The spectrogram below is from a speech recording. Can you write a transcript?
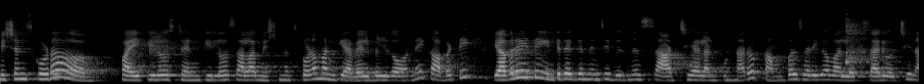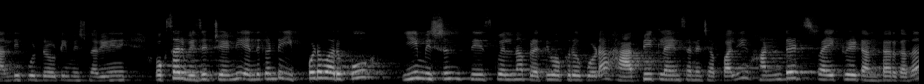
మిషన్స్ కూడా ఫైవ్ కిలోస్ టెన్ కిలోస్ అలా మిషన్స్ కూడా మనకి అవైలబుల్గా ఉన్నాయి. కాబట్టి ఎవరైతే ఇంటి దగ్గర నుంచి బిజినెస్ స్టార్ట్ చేయాలనుకుంటున్నారో కంపల్సరీగా వాళ్ళు ఒకసారి వచ్చి నంది ఫుడ్ రోటీ మిషనరీని ఒకసారి విజిట్ చేయండి. ఎందుకంటే ఇప్పటి వరకు ఈ మిషన్ తీసుకువెళ్ళిన ప్రతి ఒక్కరు కూడా హ్యాపీ క్లయింట్స్ అనే చెప్పాలి. హండ్రెడ్ స్ట్రైక్ రేట్ అంటారు కదా.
